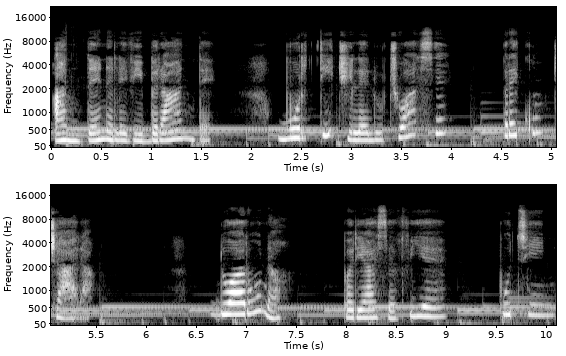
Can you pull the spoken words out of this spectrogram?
antenele vibrante, burticile lucioase, precum ceara. Doar una părea să fie puțin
